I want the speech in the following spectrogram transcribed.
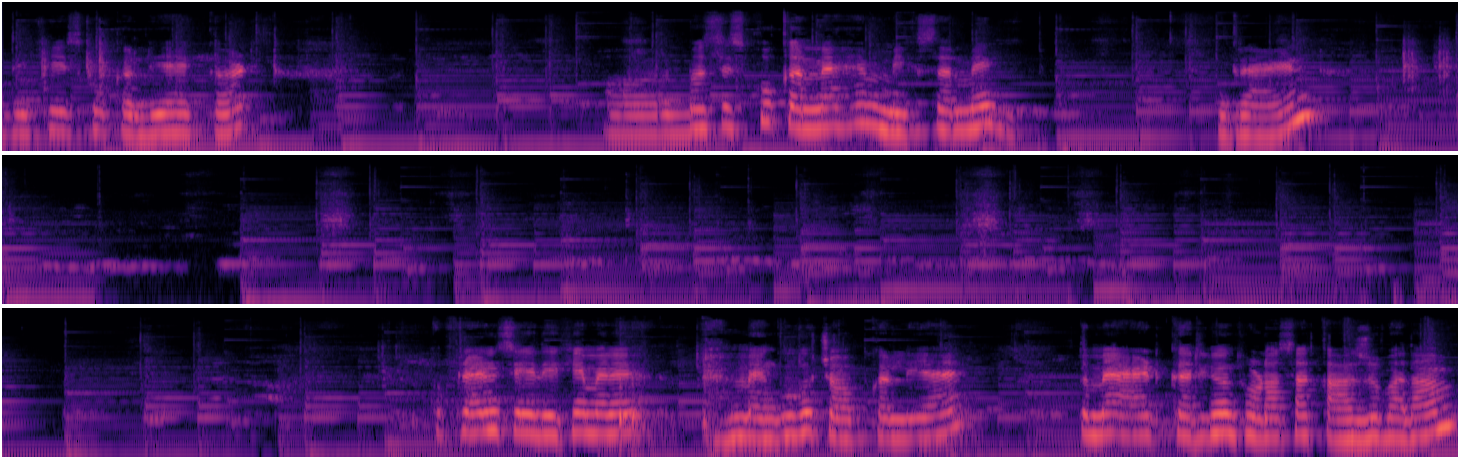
देखिए इसको कर लिया है कट और बस इसको करना है मिक्सर में ग्राइंड तो फ्रेंड्स ये देखिए मैंने मैंगो को चॉप कर लिया है। तो मैं ऐड कर रही हूँ थोड़ा सा काजू बादाम।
